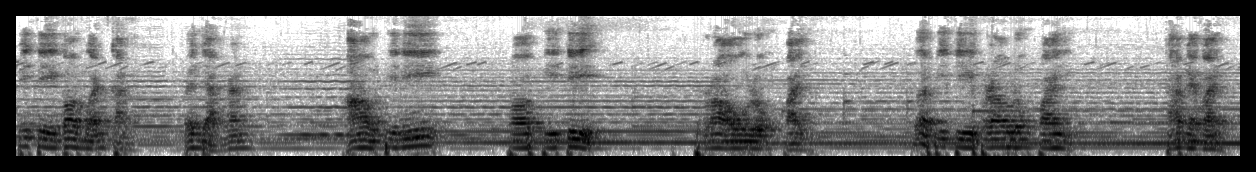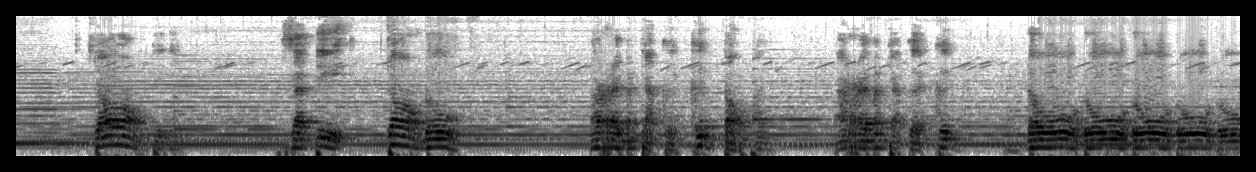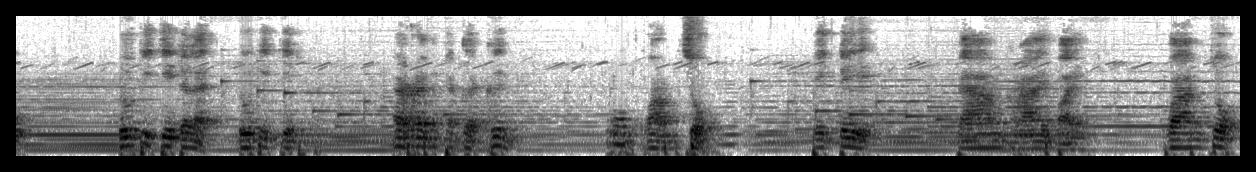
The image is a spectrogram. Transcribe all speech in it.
พิธีก็เหมือนกัน เป็นอย่างนั้น เอาทีนี้พอพิธีเราลงไป เมื่อพิธีเราลงไปทำยังไงจ้องทีนี้สติจ้องดู อะไรมันจะเกิดขึ้นต่อไป อะไรมันจะเกิดขึ้น ดูดูดูดูดูดูที่จิตนั่นแหละ ดูที่จิต อะไรมันจะเกิดขึ้นความสุขปิติจางคลายไป ความสุข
